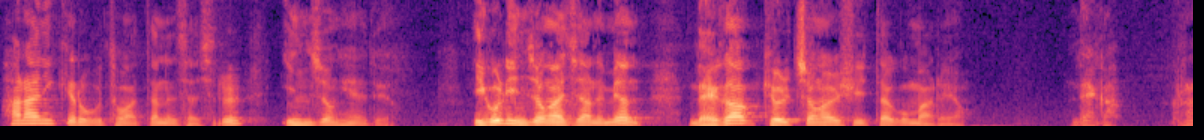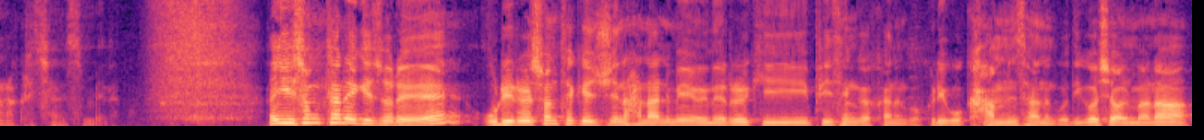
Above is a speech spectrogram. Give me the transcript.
하나님께로부터 왔다는 사실을 인정해야 돼요. 이걸 인정하지 않으면 내가 결정할 수 있다고 말해요. 내가. 그러나 그렇지 않습니다. 이 성탄의 계절에 우리를 선택해 주신 하나님의 은혜를 깊이 생각하는 것 그리고 감사하는 것 이것이 얼마나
